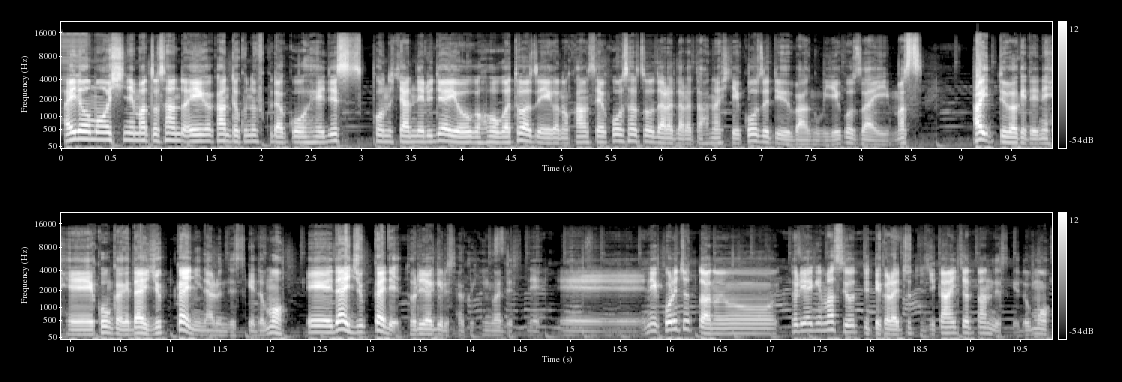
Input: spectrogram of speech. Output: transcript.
はいどうも、シネマとサンド映画監督の福田浩平です。このチャンネルでは洋画、邦画問わず映画の完成考察をダラダラと話していこうぜという番組でございます。はい、というわけでね、えー今回が第10回になるんですけども、えー第10回で取り上げる作品はですね、えーね、これちょっとあのー取り上げますよって言ってからちょっと時間空いちゃったんですけども、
